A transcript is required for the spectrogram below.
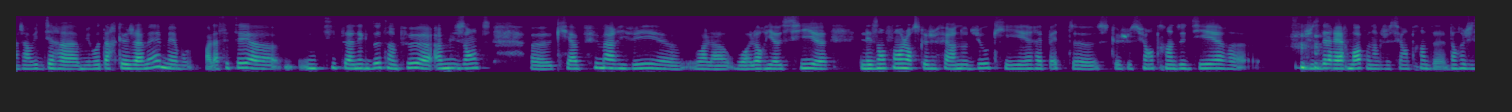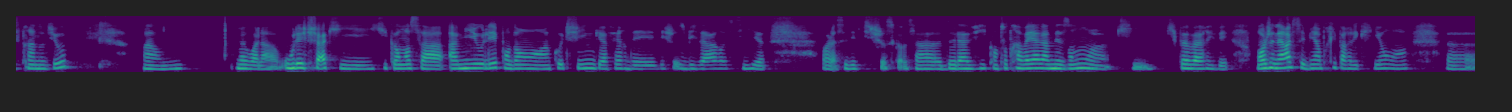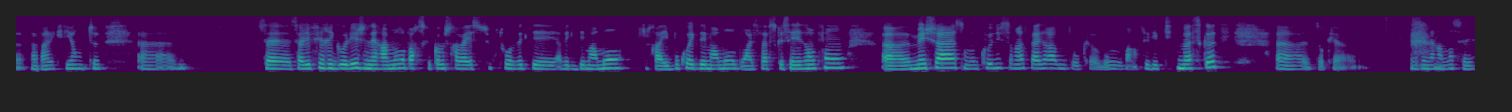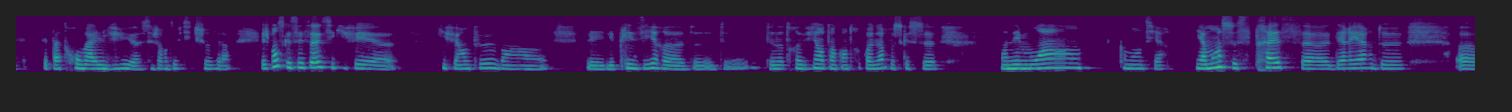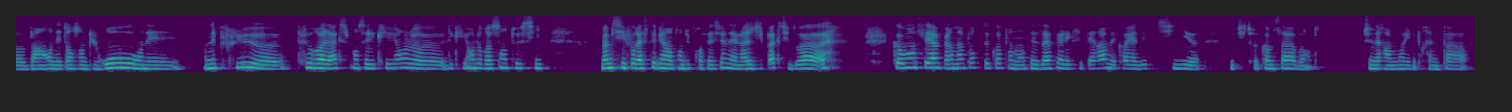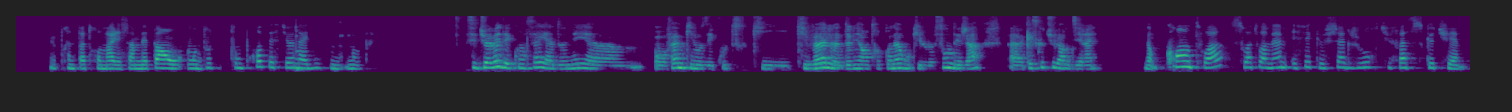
j'ai envie de dire euh, mieux vaut tard que jamais, mais bon, voilà, c'était euh, une petite anecdote un peu euh, amusante qui a pu m'arriver, voilà. Ou alors il y a aussi les enfants lorsque je fais un audio qui répètent ce que je suis en train de dire juste derrière moi pendant que je suis en train d'enregistrer un audio. mais voilà, ou les chats qui, qui commencent à, à, miauler pendant un coaching, à faire des, des choses bizarres aussi. Voilà, c'est des petites choses comme ça de la vie quand on travaille à la maison euh, qui, qui, peuvent arriver. en général, c'est bien pris par les clients, hein, euh, enfin par les clientes. Euh, ça, ça, les fait rigoler généralement parce que comme je travaille surtout avec des, avec des mamans, je travaille beaucoup avec des mamans, bon, elles savent ce que c'est les enfants. mes chats sont connus sur Instagram, donc bon, ben, c'est des petites mascottes. donc généralement, c'est c'est pas trop mal vu euh, ce genre de petites choses là. Et je pense que c'est ça aussi qui fait euh, qui fait un peu ben, euh, les, les, plaisirs de, de, notre vie en tant qu'entrepreneur parce que on est moins comment dire il y a moins ce stress derrière de ben, on est dans un bureau on est on est plus plus relax je pense que les clients le, les clients le ressentent aussi même s'il faut rester bien entendu professionnel hein. je dis pas que tu dois commencer à faire n'importe quoi pendant tes appels, etc. Mais quand il y a des petits, euh, des petits trucs comme ça, ben, généralement, ils ne le prennent pas. Ils le prennent pas trop mal et ça ne met pas en, doute ton professionnalisme non plus. Si tu avais des conseils à donner euh, aux femmes qui nous écoutent, qui, qui, veulent devenir entrepreneurs ou qui le sont déjà, euh, qu'est-ce que tu leur dirais? Donc, crois en toi, sois toi-même et fais que chaque jour tu fasses ce que tu aimes.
